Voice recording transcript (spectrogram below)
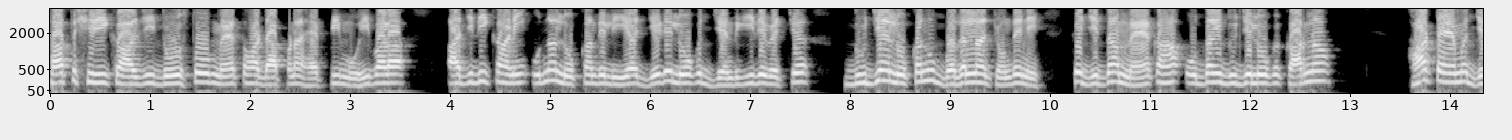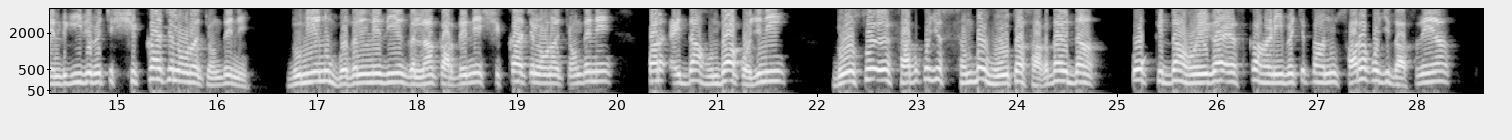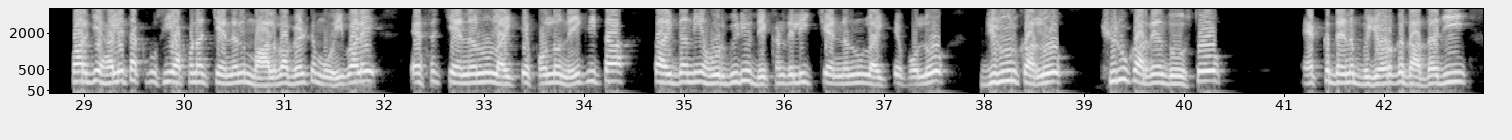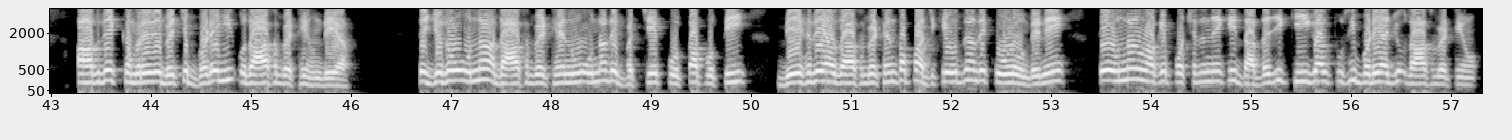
ਸਤਿ ਸ਼੍ਰੀ ਅਕਾਲ ਜੀ ਦੋਸਤੋ, ਮੈਂ ਤੁਹਾਡਾ ਆਪਣਾ ਹੈਪੀ ਮੋਹੀ ਵਾਲਾ ਅੱਜ ਦੀ ਕਹਾਣੀ ਉਹਨਾਂ ਲੋਕਾਂ ਦੇ ਲਈ ਹੈ ਜਿਹੜੇ ਲੋਕ ਜ਼ਿੰਦਗੀ ਦੇ ਵਿੱਚ ਦੂਜਿਆਂ ਲੋਕਾਂ ਨੂੰ ਬਦਲਣਾ ਚਾਹੁੰਦੇ ਨੇ ਕਿ ਜਿੱਦਾਂ ਮੈਂ ਕਹਾ ਉਦਾਂ ਹੀ ਦੂਜੇ ਲੋਕ ਕਰਨ। ਹਰ ਟਾਈਮ ਜ਼ਿੰਦਗੀ ਦੇ ਵਿੱਚ ਸਿੱਕਾ ਚਲਾਉਣਾ ਚਾਹੁੰਦੇ ਨੇ। ਦੁਨੀਆ ਨੂੰ ਬਦਲਣੇ ਦੀਆਂ ਗੱਲਾਂ ਕਰਦੇ ਨੇ, ਸਿੱਕਾ ਚਲਾਉਣਾ ਚਾਹੁੰਦੇ ਨੇ, ਪਰ ਐਦਾਂ ਹੁੰਦਾ ਕੁਝ ਨਹੀਂ। ਦੋਸਤੋ, ਇਹ ਸਭ ਕੁਝ ਸੰਭਵ ਹੋ ਤਾਂ ਸਕਦਾ ਐਦਾਂ ਉਹ ਕਿੱਦਾਂ ਹੋਏਗਾ, ਇਸ ਕਹਾਣੀ ਵਿੱਚ ਤੁਹਾਨੂੰ ਸਾਰਾ ਕੁਝ ਦੱਸਦੇ ਹਾਂ। ਪਰ ਜੇ ਹਲੇ ਤੱਕ ਤੁਸੀਂ ਆਪਣਾ ਚੈਨਲ ਮਾਲਵਾ ਬਿਲਟ ਮੋਹੀ ਵਾਲੇ ਇਸ ਚੈਨਲ ਨੂੰ ਲਾਈਕ ਤੇ ਫੋਲੋ ਨਹੀਂ ਕੀਤਾ, ਤਾਂ ਇਦਾਂ ਦੀਆਂ ਹੋਰ ਵੀਡੀਓ ਦੇਖਣ ਦੇ ਲਈ ਚੈਨਲ ਨੂੰ ਲਾਈਕ ਤੇ ਫੋਲੋ ਜਰੂਰ ਕਰ ਲਓ। ਸ਼ੁਰੂ ਕਰਦੇ ਹਾਂ ਦੋਸਤੋ, ਇੱਕ ਦਿਨ ਬਜ਼ੁਰਗ ਦਾਦਾ ਜੀ ਆਪਦੇ ਕਮਰੇ ਦੇ ਵਿੱਚ ਬੜੇ ਹੀ ਉਦਾਸ ਬੈਠੇ ਹੁੰਦੇ ਆ। ਤੇ ਜਦੋਂ ਉਹਨਾਂ ਉਦਾਸ ਬੈਠਿਆਂ ਨੂੰ ਉਹਨਾਂ ਦੇ ਬੱਚੇ ਪੋਤਾ ਪੋਤੀ ਦੇਖਦੇ ਆ ਉਦਾਸ ਬੈਠੇ ਨੂੰ ਤਾਂ ਭੱਜ ਕੇ ਉਹਨਾਂ ਦੇ ਕੋਲ ਆਉਂਦੇ ਨੇ ਤੇ ਉਹਨਾਂ ਨੂੰ ਆ ਕੇ ਪੁੱਛਦੇ ਨੇ ਕਿ ਦਾਦਾ ਜੀ ਕੀ ਗੱਲ ਤੁਸੀਂ ਬੜੇ ਅੱਜ ਉਦਾਸ ਬੈਠੇ ਹੋ?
